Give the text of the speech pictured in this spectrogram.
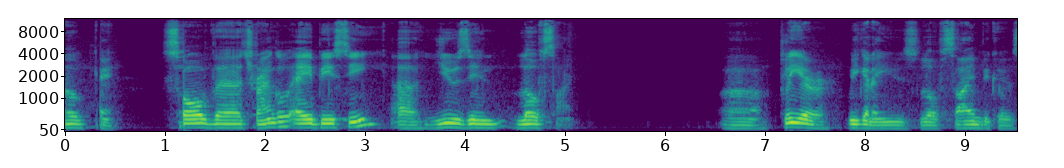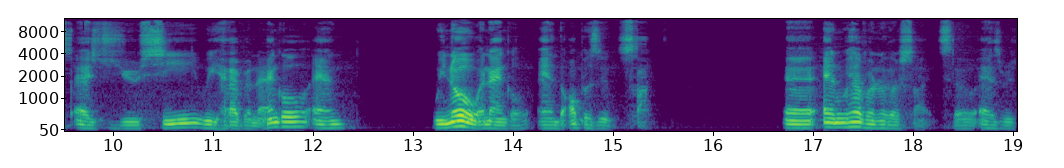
Okay, solve the triangle ABC uh, using law of sine. Uh, clear, we're gonna use law of sine because as you see, we have an angle and we know an angle and the opposite side. Uh, and we have another side. So as we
